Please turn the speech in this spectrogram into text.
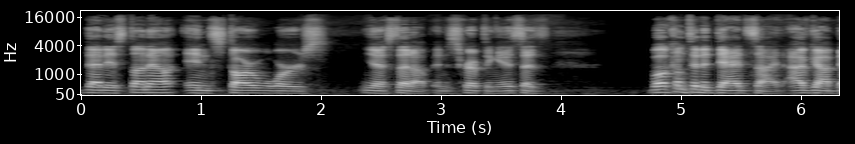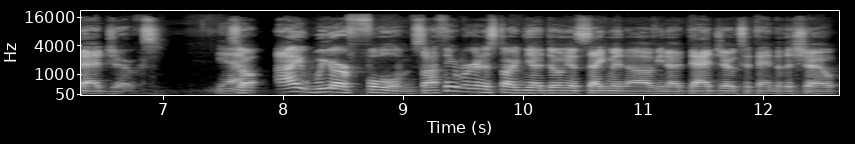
that is done out in Star Wars, you know, setup and scripting, and it says, "Welcome to the dad side. I've got bad jokes." Yeah. So I we are full of them. So I think we're gonna start, you know, doing a segment of you know dad jokes at the end of the show,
